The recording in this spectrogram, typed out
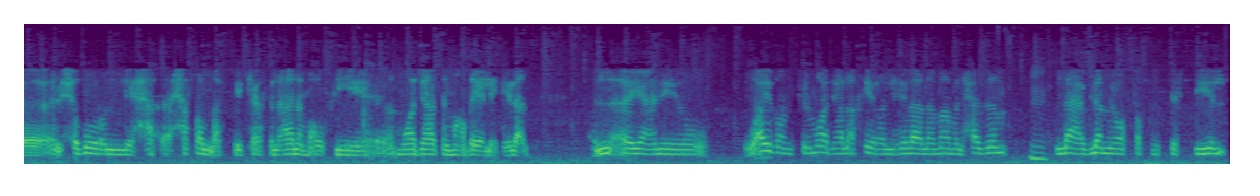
آه، الحضور اللي حصل له في كأس العالم أو في المواجهات الماضية للهلال. يعني وأيضا في المواجهة الأخيرة للهلال أمام الحزم اللاعب لم يوفق في التسجيل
